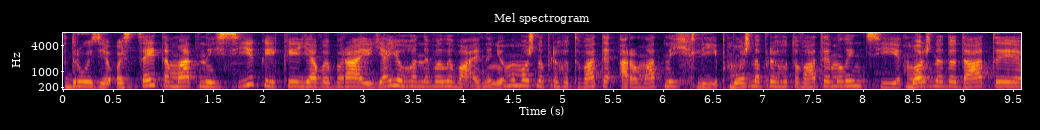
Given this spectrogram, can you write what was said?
Друзі, ось цей томатний сік, який я вибираю, я його не виливаю. На ньому можна приготувати ароматний хліб, можна приготувати млинці, можна додати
